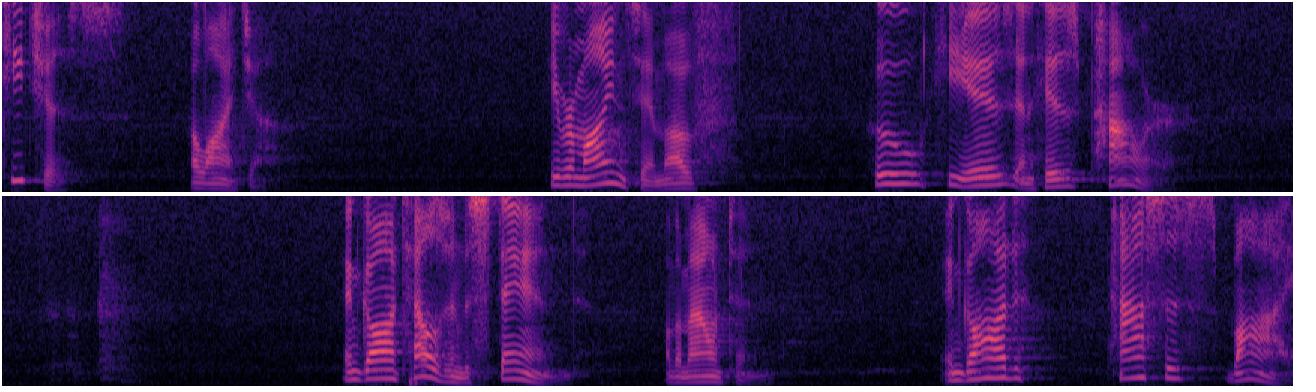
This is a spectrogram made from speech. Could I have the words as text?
teaches Elijah. He reminds him of who he is and his power. And God tells him to stand on the mountain. And God passes by.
